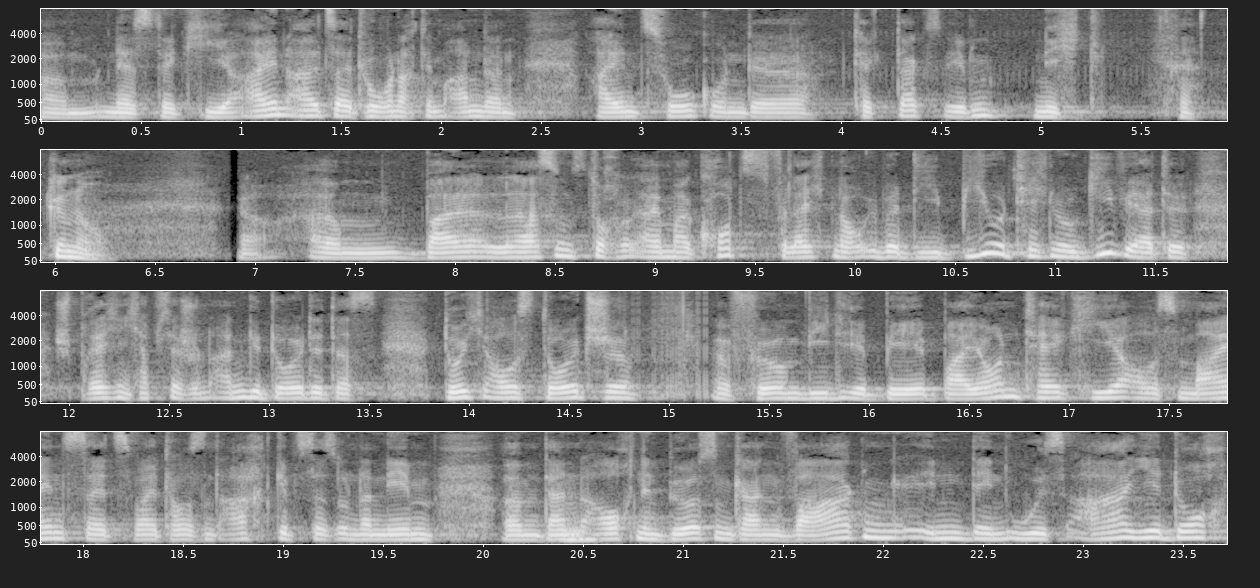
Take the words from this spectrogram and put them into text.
ähm, Nasdaq hier ein Allzeithoch nach dem anderen einzog und der TechDAX eben nicht. Genau. Ja, ähm, weil, lass uns doch einmal kurz vielleicht noch über die Biotechnologiewerte sprechen. Ich habe es ja schon angedeutet, dass durchaus deutsche äh, Firmen wie die BioNTech hier aus Mainz, seit 2008 gibt es das Unternehmen, ähm, dann mhm. auch einen Börsengang wagen in den USA jedoch.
